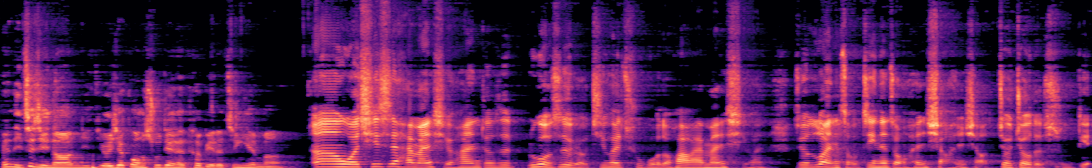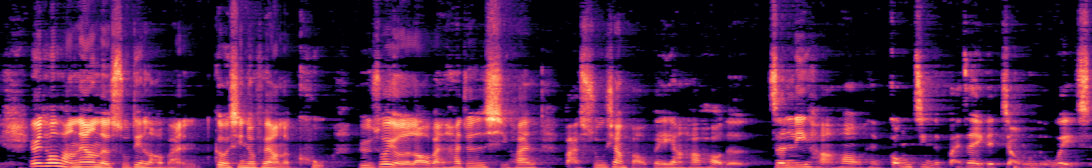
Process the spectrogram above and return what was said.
诶，你自己呢？你有一些逛书店的特别的经验吗？嗯，我其实还蛮喜欢，就是如果是有机会出国的话，我还蛮喜欢就乱走进那种很小很小旧旧的书店，因为通常那样的书店老板个性都非常的酷。比如说，有的老板他就是喜欢把书像宝贝一样好好的整理好，然后很恭敬的摆在一个角落的位置。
